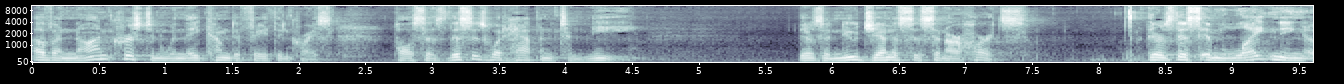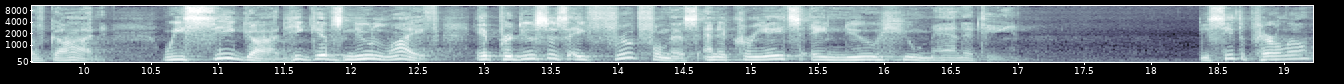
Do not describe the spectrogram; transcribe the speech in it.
of a non Christian when they come to faith in Christ. Paul says, This is what happened to me. There's a new Genesis in our hearts, there's this enlightening of God we see God. He gives new life. It produces a fruitfulness and it creates a new humanity. Do you see the parallel? Do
